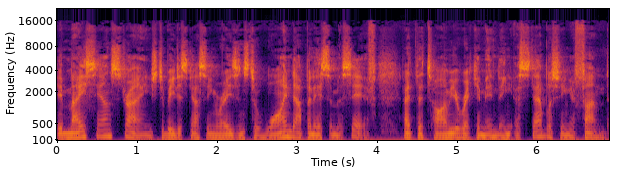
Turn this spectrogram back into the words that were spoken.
It may sound strange to be discussing reasons to wind up an SMSF at the time you're recommending establishing a fund,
